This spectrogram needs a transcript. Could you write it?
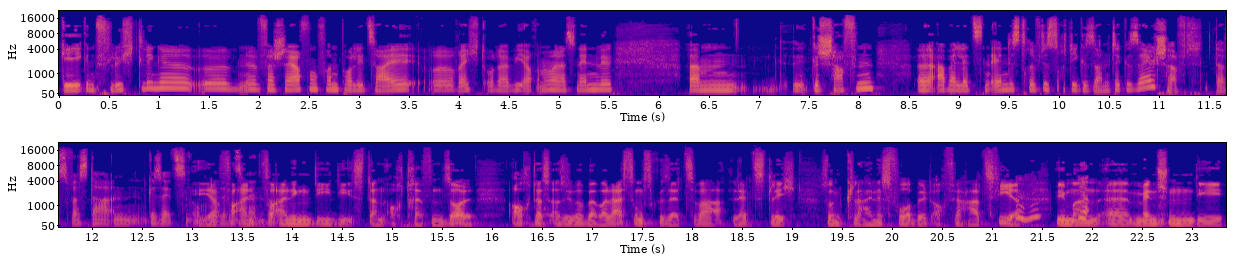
gegen Flüchtlinge eine Verschärfung von Polizeirecht oder wie auch immer man das nennen will ähm, geschaffen. Äh, aber letzten Endes trifft es doch die gesamte Gesellschaft, das, was da an Gesetzen umgesetzt Ja, vor, ein, vor allen Dingen die, die es dann auch treffen soll. Auch das Asylbewerberleistungsgesetz war letztlich so ein kleines Vorbild auch für Hartz IV, mhm. wie man ja. äh, Menschen, die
